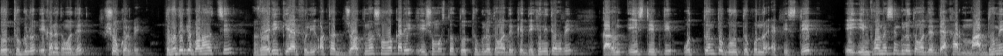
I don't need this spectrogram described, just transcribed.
তথ্যগুলো এখানে তোমাদের শো করবে। তোমাদেরকে বলা হচ্ছে ভেরি কেয়ারফুলি অর্থাৎ যত্ন সহকারে এই সমস্ত তথ্যগুলো তোমাদেরকে দেখে নিতে হবে, কারণ এই স্টেপটি অত্যন্ত গুরুত্বপূর্ণ একটি স্টেপ এই ইনফরমেশনগুলো তোমাদের দেখার মাধ্যমে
